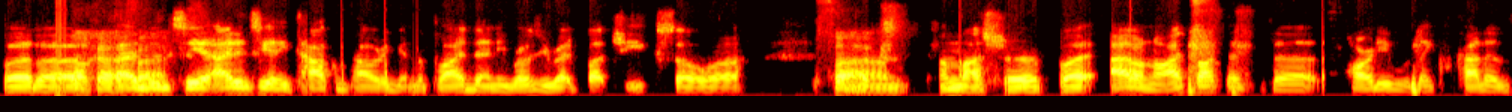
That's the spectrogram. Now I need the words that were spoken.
But uh, Okay, I didn't facts. see I didn't see any talcum powder getting applied to any rosy red butt cheeks. So uh, um, I'm not sure, but I don't know. I thought that the party would like kind of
